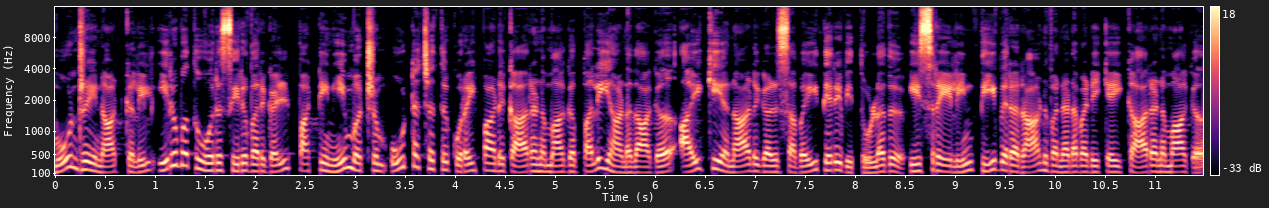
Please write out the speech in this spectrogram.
மூன்றே நாட்களில் இருபத்தி ஒரு சிறுவர்கள் பட்டினி மற்றும் ஊட்டச்சத்து குறைபாடு காரணமாக பலியானதாக ஐக்கிய நாடுகள் சபை தெரிவித்துள்ளது. இஸ்ரேலின் தீவிர ராணுவ நடவடிக்கை காரணமாக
